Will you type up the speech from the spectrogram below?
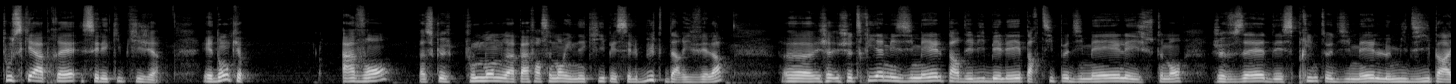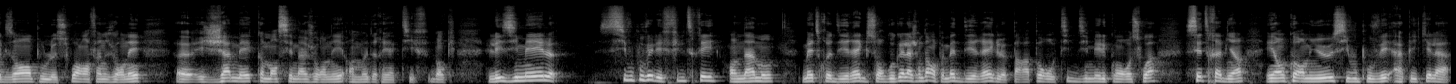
Tout ce qui est après, c'est l'équipe qui gère. Et donc, avant, parce que tout le monde n'a pas forcément une équipe et c'est le but d'arriver là, euh, je, triais mes emails par des libellés, par type d'email, et justement, je faisais des sprints d'emails le midi par exemple, ou le soir en fin de journée, euh, et jamais commencer ma journée en mode réactif. Donc, les emails, si vous pouvez les filtrer en amont, mettre des règles sur Google Agenda, on peut mettre des règles par rapport au type d'email qu'on reçoit, c'est très bien, et encore mieux si vous pouvez appliquer la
